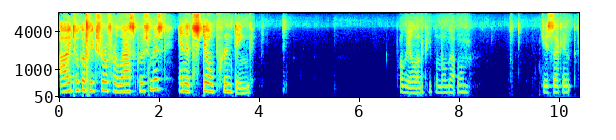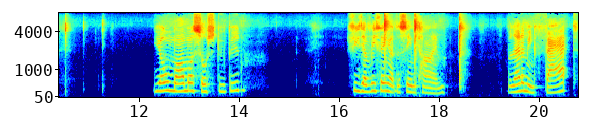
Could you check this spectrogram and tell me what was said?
I took a picture of her last Christmas and it's still printing. Probably a lot of people know that one. Okay, second. Yo, mama, so stupid. She's everything at the same time. By that I mean fat,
